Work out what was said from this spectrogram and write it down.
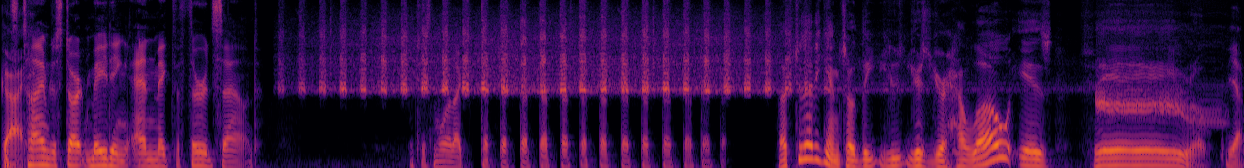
guy? It's time to start mating and make the third sound, which is more like. Let's do that again. So the your, your hello is Pharaoh. Yeah.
